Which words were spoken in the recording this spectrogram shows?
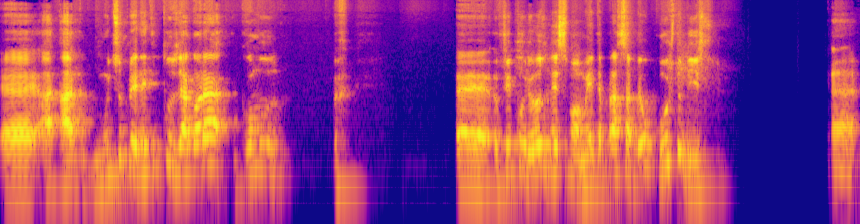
É, a, a, muito surpreendente, inclusive, agora, como é, eu fico curioso nesse momento é para saber o custo disso. É.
